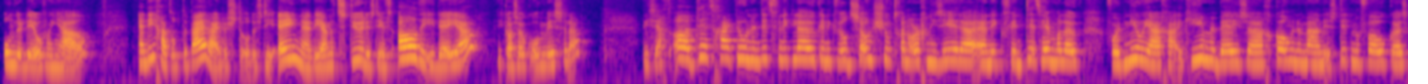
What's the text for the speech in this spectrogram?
onderdeel van jou. En die gaat op de bijrijderstoel. Dus die ene die aan het sturen is, die heeft al die ideeën. Die kan ze ook omwisselen. Die zegt, oh, dit ga ik doen en dit vind ik leuk. En ik wil zo'n shoot gaan organiseren. En ik vind dit helemaal leuk. Voor het nieuwjaar ga ik hiermee bezig. Komende maanden is dit mijn focus.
